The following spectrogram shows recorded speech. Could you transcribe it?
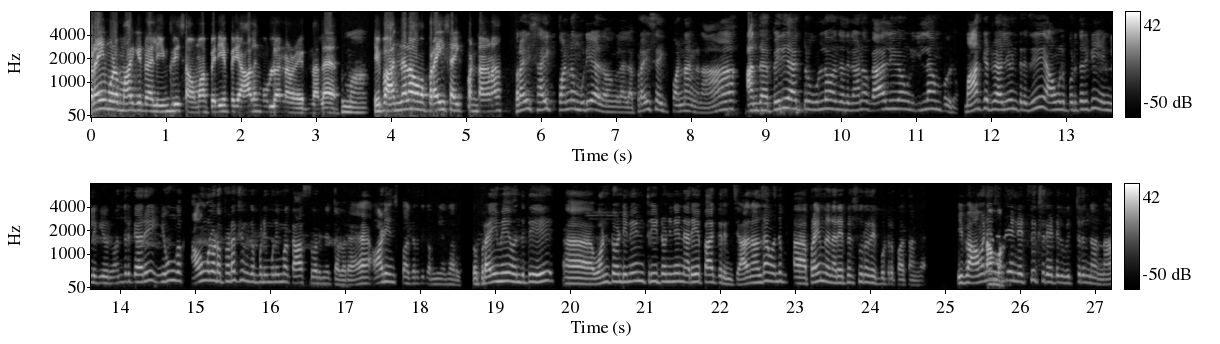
பிரைமோட மார்க்கெட் வேல்யூ இன்க்ரீஸ் ஆகுமா? பெரிய பெரிய ஆளுங்க உள்ள இருந்தால இப்ப அதனால அவங்க பிரைஸ் ஹைக் பண்ணிட்டாங்கன்னா? பிரைஸ் ஹைக் பண்ண முடியாது அவங்களால. பிரைஸ் ஹைக் பண்ணாங்கன்னா அந்த பெரிய ஆக்டர் உள்ள வந்ததுக்கான வேல்யூ அவங்களுக்கு இல்லாம போயிடும். மார்க்கெட் வேல்யூன்றது அவங்களை பொறுத்த வரைக்கும் எங்களுக்கு இவர் வந்திருக்காரு. இவங்க அவங்களோட ப்ரொடக்ஷன் கம்பெனி மூலியமா காசு வருமே தவிர ஆடியன்ஸ் பாக்குறது கம்மியா தான் இருக்கும். இப்போ பிரைமே வந்துட்டு one twenty nine three twenty nine நிறைய பேக் இருந்துச்சு. அதனால தான் வந்து பிரைம்ல நிறைய பேர் சூரரை போட்டு பார்த்தாங்க. இப்ப அவனே. வந்து நெட்ஃபிளிக்ஸ் ரேட்டுக்கு வித்திருந்தான்னா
